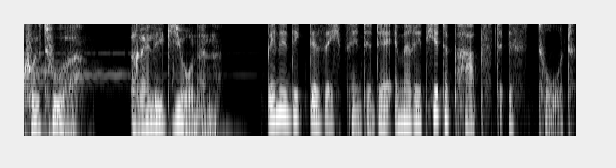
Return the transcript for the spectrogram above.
Kultur Religionen Benedikt XVI., der emeritierte Papst, ist tot.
